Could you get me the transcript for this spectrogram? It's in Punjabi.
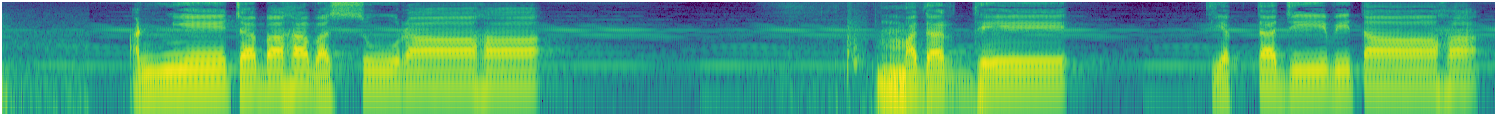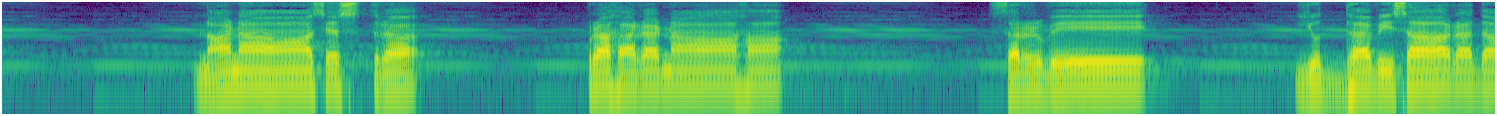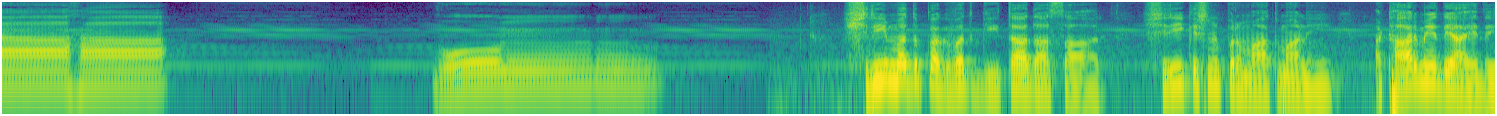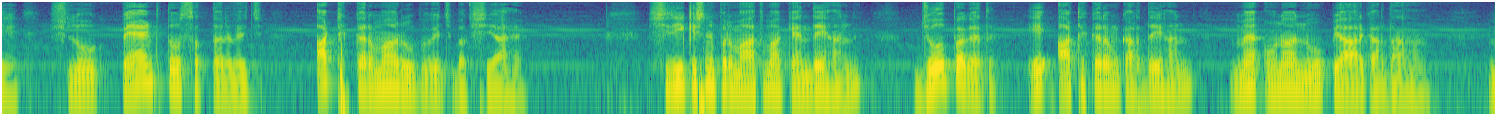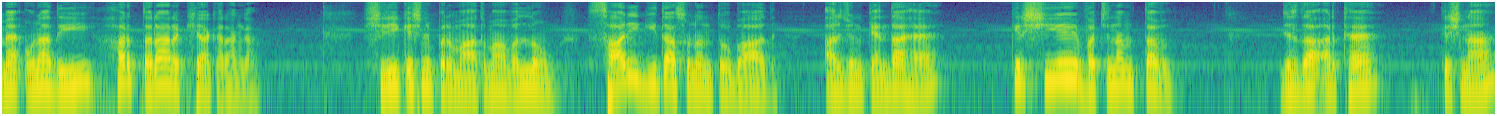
अन्ये च बहवः सूराः मदर्धे त्यक्तजीविताः नानाशस्त्रप्रहरणाः सर्वे युद्धविशारदाः ॐ ਸ਼੍ਰੀਮਦ ਭਗਵਤ ਗੀਤਾ ਦਾ ਸਾਰ ਸ਼੍ਰੀ ਕ੍ਰਿਸ਼ਨ ਪਰਮਾਤਮਾ ਨੇ 18ਵੇਂ ਅਧਿਆਏ ਦੇ ਸ਼ਲੋਕ 65 ਤੋਂ 70 ਵਿੱਚ ਅੱਠ ਕਰਮਾਂ ਰੂਪ ਵਿੱਚ ਬਖਸ਼ਿਆ ਹੈ। ਸ਼੍ਰੀ ਕ੍ਰਿਸ਼ਨ ਪਰਮਾਤਮਾ ਕਹਿੰਦੇ ਹਨ, ਜੋ ਭਗਤ ਇਹ ਅੱਠ ਕਰਮ ਕਰਦੇ ਹਨ, ਮੈਂ ਉਹਨਾਂ ਨੂੰ ਪਿਆਰ ਕਰਦਾ ਹਾਂ। ਮੈਂ ਉਹਨਾਂ ਦੀ ਹਰ ਤਰ੍ਹਾਂ ਰੱਖਿਆ ਕਰਾਂਗਾ। ਸ਼੍ਰੀ ਕ੍ਰਿਸ਼ਨ ਪਰਮਾਤਮਾ ਵੱਲੋਂ ਸਾਰੀ ਗੀਤਾ ਸੁਣਨ ਤੋਂ ਬਾਅਦ ਅਰਜੁਨ ਕਹਿੰਦਾ ਹੈ, ਕਿਰਸ਼ੀਏ ਵਚਨਮ ਤਵ ਜਿਸ ਦਾ ਅਰਥ ਹੈ, ਕ੍ਰਿਸ਼ਨਾ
